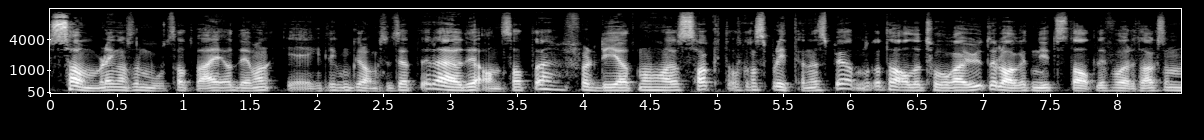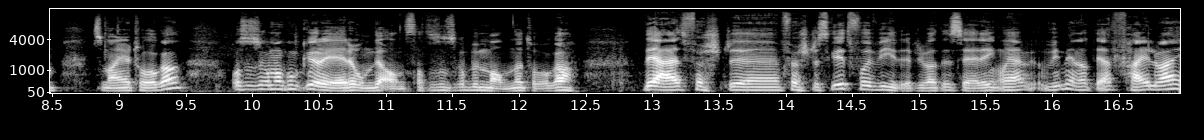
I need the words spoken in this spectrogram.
samling, altså motsatt vei. Og det man egentlig konkurranseutsetter, er jo de ansatte. Fordi at man har jo sagt at man kan splitte NSB, at man skal ta alle toga ut og lage et nytt statlig foretak som, som eier toga. Og så skal man konkurrere om de ansatte som skal bemanne toga. Det er et første, første skritt for videre privatisering. Og jeg, vi mener at det er feil vei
